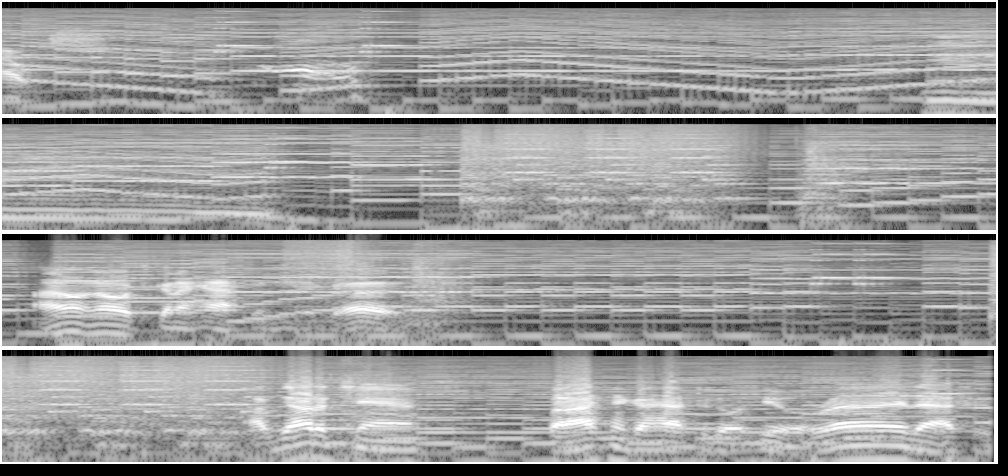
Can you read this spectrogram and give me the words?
Ouch. Oh. I don't know what's gonna happen here, guys. I've got a chance, but I think I have to go heal right after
